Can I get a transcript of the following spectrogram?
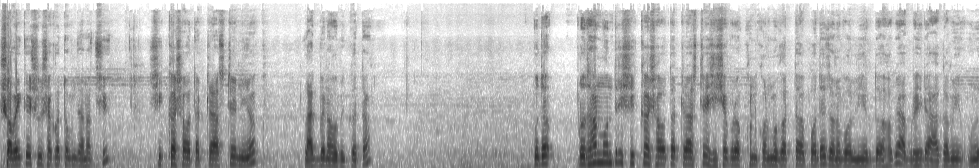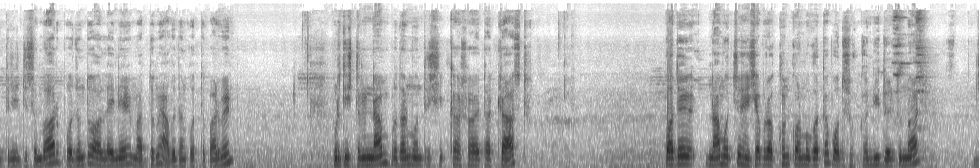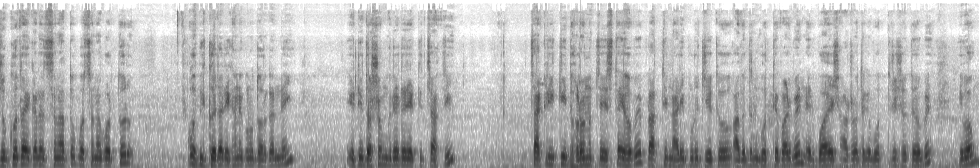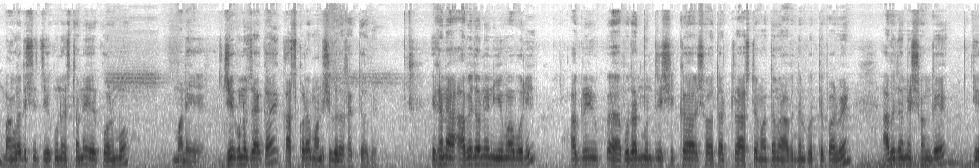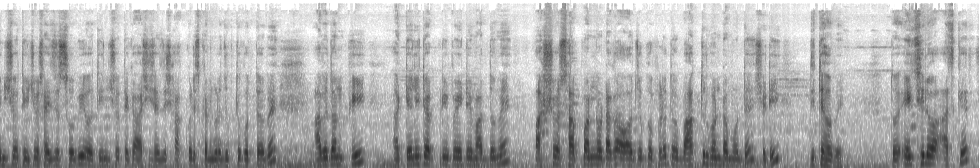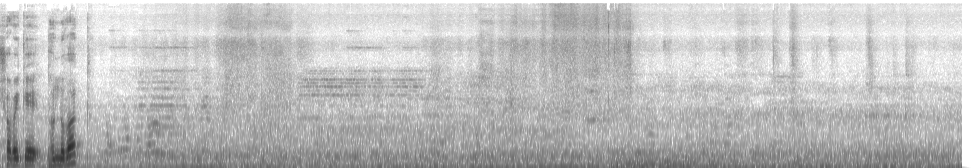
সবাইকে সুস্বাগতম জানাচ্ছি। শিক্ষা সহায়তা ট্রাস্টের নিয়োগ লাগবে না অভিজ্ঞতা। প্রধা- প্রধানমন্ত্রী শিক্ষা সহায়তা ট্রাস্টের হিসাবরক্ষণ কর্মকর্তা পদে জনবল নিয়োগ দেওয়া হবে। আগ্রহীরা আগামী উনত্রিশ ডিসেম্বর পর্যন্ত অনলাইনের মাধ্যমে আবেদন করতে পারবেন। প্রতিষ্ঠানের নাম প্রধানমন্ত্রী শিক্ষা সহায়তা ট্রাস্ট। পদের নাম হচ্ছে হিসাবরক্ষণ কর্মকর্তা পদসংখ্যা নির্ধারিত নয়। যোগ্যতা এখানে স্নাতক বা স্নাতকোত্তর অভিজ্ঞতার এখানে কোনো দরকার নেই। এটি দশম গ্রেডের একটি চাকরি। চাকরিটি ধরন হচ্ছে স্থায়ী হবে। প্রার্থী, নারী, পুরুষ যে কেউ আবেদন করতে পারবেন। এর বয়স আঠারো থেকে বত্রিশ হতে হবে এবং বাংলাদেশের যে কোনো স্থানে এর কর্ম মানে যে কোনো জায়গায় কাজ করার মানসিকতা থাকতে হবে। এখানে আবেদনের নিয়মাবলী, আগ্রহী প্রধানমন্ত্রী শিক্ষা সহায়তা ট্রাস্টের মাধ্যমে আবেদন করতে পারবেন। আবেদনের সঙ্গে তিনশো তিনশো সাইজের ছবি ও তিনশো থেকে আশি সাইজের স্বাক্ষর স্ক্যান করে যুক্ত করতে হবে। আবেদন ফি আর টেলিটক প্রিপেইডের মাধ্যমে পাঁচশো ছাপ্পান্ন টাকা অযোগ্য ফেরত বাহাত্তর ঘণ্টার মধ্যে সেটি দিতে হবে। তো এই ছিল আজকের। সবাইকে ধন্যবাদ।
